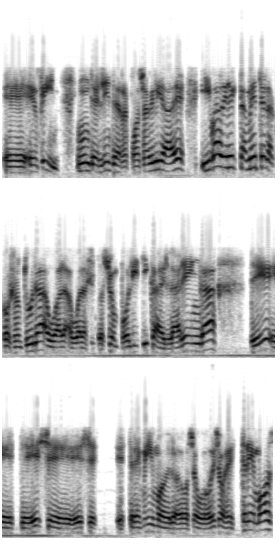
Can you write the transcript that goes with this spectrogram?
eh, en fin, un deslinde de responsabilidades, y va directamente a la coyuntura o a la, o a la situación política en la arenga de este, ese, ese extremismo de los o esos extremos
